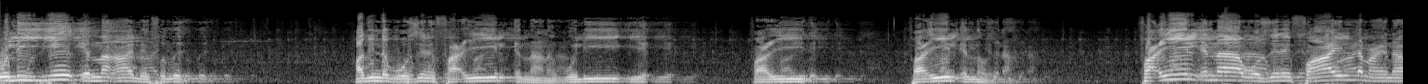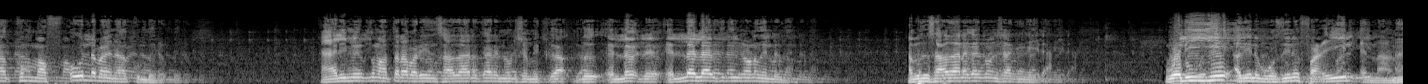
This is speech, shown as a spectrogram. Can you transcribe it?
ഒലിയ് എന്ന ആ ലഫ്ല് അതിന്റെ വസിന് ഫയീൽ എന്നാണ്. ഒലീ ഫയീൽ ഫയീൽ എന്ന വസനാണ് ഫയീൽ എന്ന വസിന് ഫായിലിന്റെ മയനാക്കും മഫൂലിന്റെ മയനാക്കും വരും. ആലിമികൾക്ക് മാത്രമേ പറയുന്നത് സാധാരണക്കാരനോട് ക്ഷമിക്കുക. ഇത് എല്ലാ എല്ലാ എല്ലാവർക്കും തിരിയണമെന്നില്ലല്ലോ അപ്പൊ ഇത് സാധാരണക്കാർക്ക് മനസ്സിലാക്കാൻ കഴിയില്ല. വലിയ അതിന് വസിന് ഫയിൽ എന്നാണ്.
